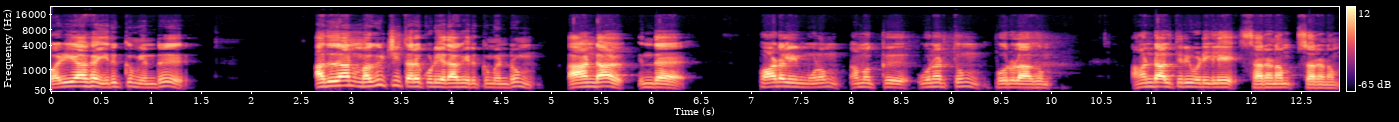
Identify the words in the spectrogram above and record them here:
வழியாக இருக்கும் என்று அதுதான் மகிழ்ச்சி தரக்கூடியதாக இருக்கும் என்றும் ஆண்டாள் இந்த பாடலின் மூலம் நமக்கு உணர்த்தும் பொருளாகும். ஆண்டாள் திருவடிகளே சரணம் சரணம்.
